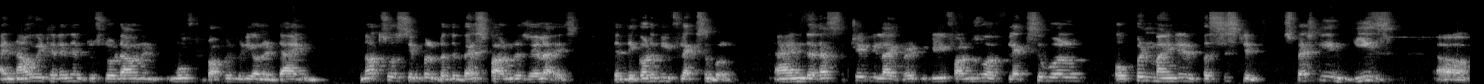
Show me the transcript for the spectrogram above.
And now we're telling them to slow down and move to profitability on a dime. Not so simple, but the best founders realize that they got to be flexible. And that's the trait we like, right? We believe founders who are flexible, open minded, and persistent, especially in these uh,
